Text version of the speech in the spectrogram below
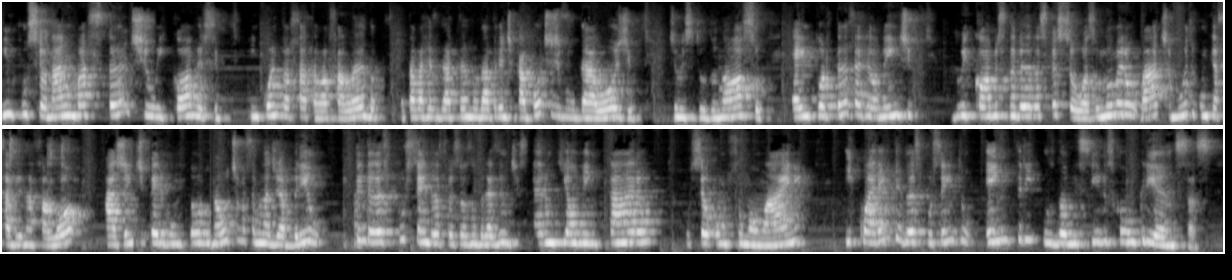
impulsionaram bastante o e-commerce. Enquanto a Sá estava falando, eu estava resgatando um dado que a gente acabou de divulgar hoje, de um estudo nosso, é a importância realmente do e-commerce na vida das pessoas. O número bate muito com o que a Sabrina falou. A gente perguntou na última semana de abril, 32% das pessoas no Brasil disseram que aumentaram o seu consumo online e 42% entre os domicílios com crianças.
